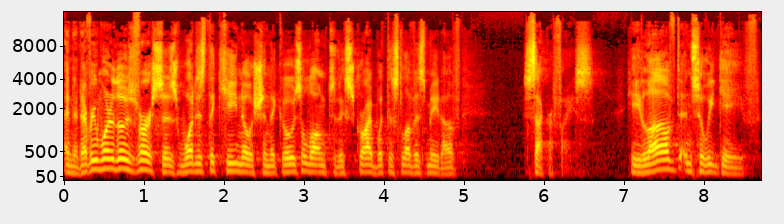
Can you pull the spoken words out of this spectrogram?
And in every one of those verses, what is the key notion that goes along to describe what this love is made of? Sacrifice. He loved, and so he gave.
